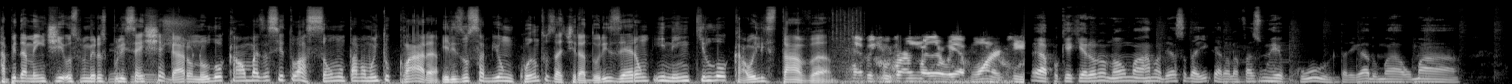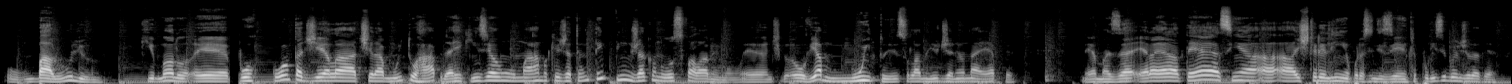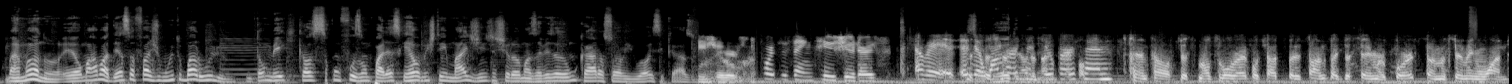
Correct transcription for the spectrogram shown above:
Rapidamente, os primeiros policiais chegaram no local, mas a situação não estava muito clara. Eles não sabiam quantos atiradores eram e nem em que local ele estava. É, porque querendo ou não, uma arma dessa daí, cara, ela faz um recuo, tá ligado? Uma, uma, um barulho que, mano, é, por conta de ela atirar muito rápido, a R15 é uma arma que já tem um tempinho já que eu não ouço falar, meu irmão. É, eu ouvia muito isso lá no Rio de Janeiro na época né? Mas é, ela era até assim a, a, estrelinha, por assim dizer, entre polícia e bandido até. Mas, mano, é uma arma dessa faz muito barulho. Então meio que causa essa confusão. Parece que realmente tem mais gente atirando, mas às vezes é um cara só, igual esse caso. Reports are saying two shooters. Okay, is it one person, two person? Can't tell. Just multiple rifle shots, but it sounds like the same report, so I'm assuming one.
